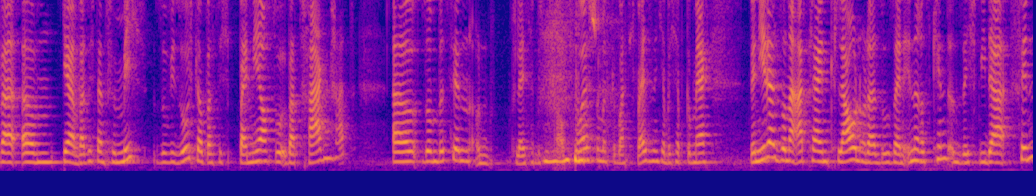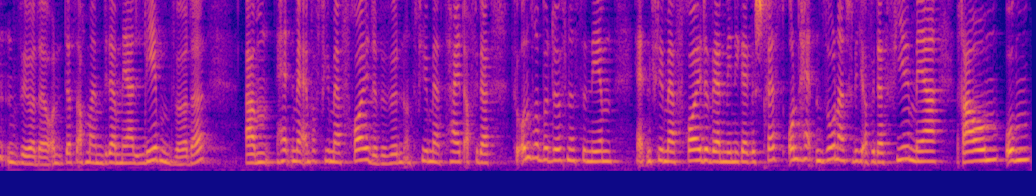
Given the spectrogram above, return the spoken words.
weil, ähm, ja, was ich dann für mich sowieso, ich glaube, was sich bei mir auch so übertragen hat, äh, so ein bisschen, und vielleicht habe ich es auch vorher schon mitgebracht, ich weiß es nicht, aber ich habe gemerkt, wenn jeder so eine Art kleinen Clown oder so sein inneres Kind in sich wieder finden würde und das auch mal wieder mehr leben würde, ähm, hätten wir einfach viel mehr Freude. Wir würden uns viel mehr Zeit auch wieder für unsere Bedürfnisse nehmen, hätten viel mehr Freude, wären weniger gestresst und hätten so natürlich auch wieder viel mehr Raum, um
